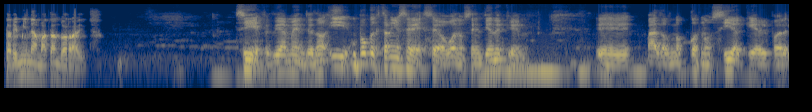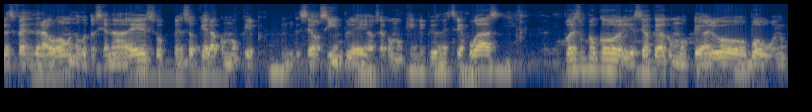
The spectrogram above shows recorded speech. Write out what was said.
termina matando a Raditz. Sí, efectivamente, ¿no? Y un poco extraño ese deseo. Bueno, se entiende que eh, no conocía que era el poder de las esferas del dragón, no conocía nada de eso, pensó que era como que un deseo simple, o sea, como quien le pide una estrella fugaz. Por eso un poco el deseo queda como que algo bobo, ¿no?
